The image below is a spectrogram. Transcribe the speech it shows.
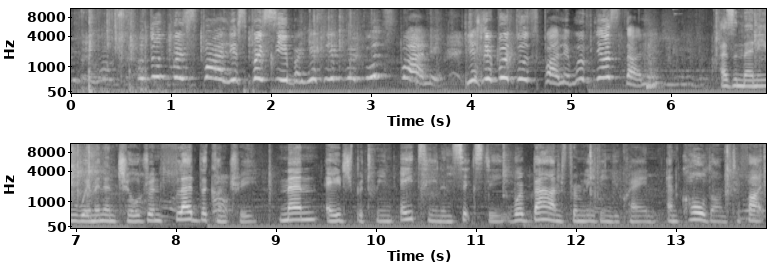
Ну, Тут мы спали, спасибо. Если бы мы тут спали, если бы тут спали, мы бы не остались. As many women and children fled the country, men aged between 18 and 60 were banned from leaving Ukraine and called on to fight.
